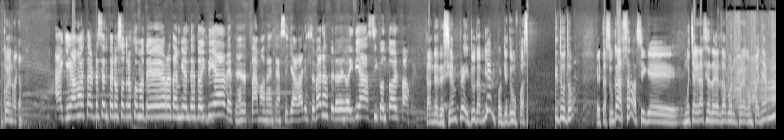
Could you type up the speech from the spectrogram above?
5 de noviembre. Aquí vamos a estar presentes nosotros como TBR también desde hoy día. Desde, estamos desde hace ya varias semanas, pero desde hoy día así con todo el power. Están desde siempre y tú también, porque tú pasas al instituto, esta es su casa, así que muchas gracias de verdad por, acompañarnos.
